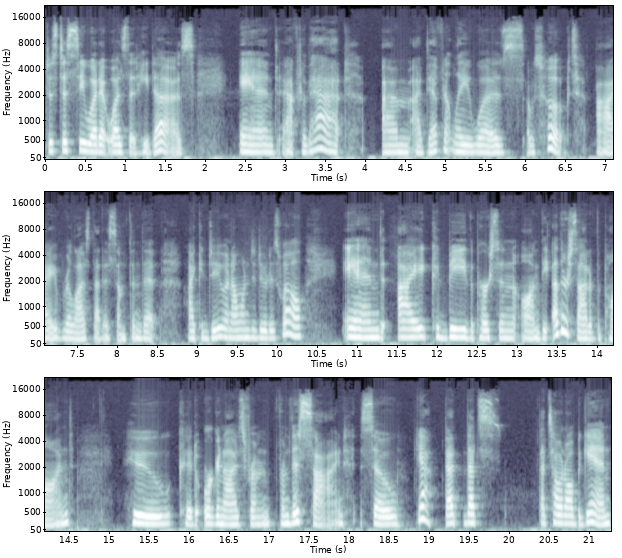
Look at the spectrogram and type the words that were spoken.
just to see what it was that he does. And after that, um, I definitely was I was hooked. I realized that is something that I could do, and I wanted to do it as well. And I could be the person on the other side of the pond who could organize from from this side. So yeah, that that's that's how it all began.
